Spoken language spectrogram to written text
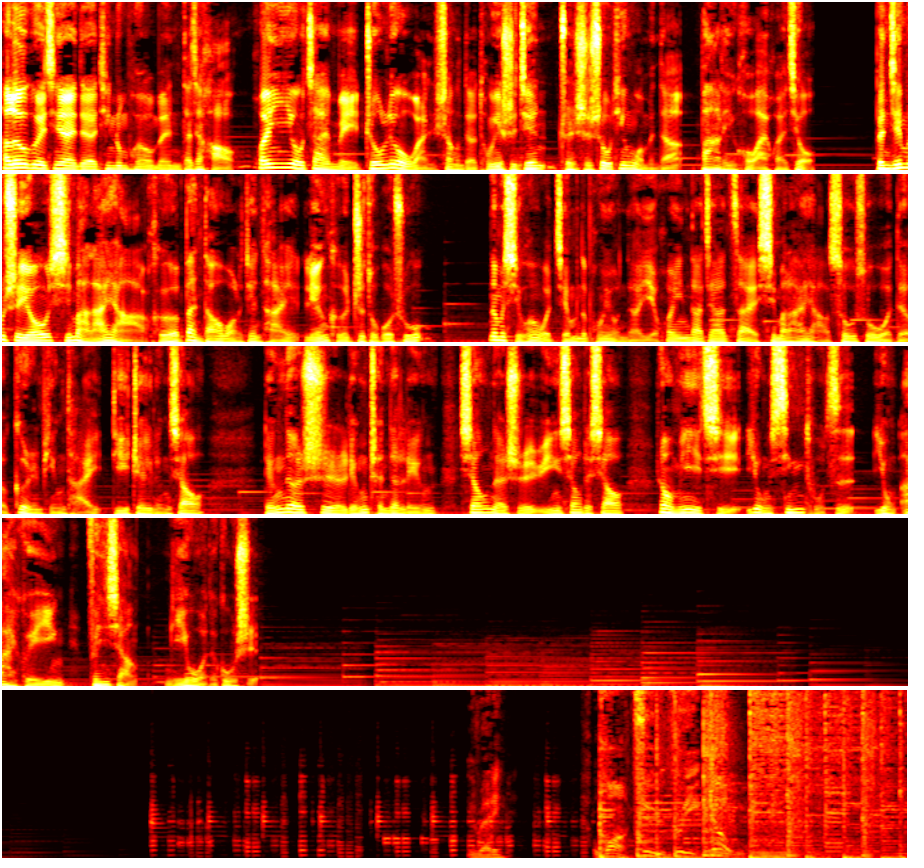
Hello，各位亲爱的听众朋友们，大家好，欢迎又在每周六晚上的同一时间准时收听我们的八零后爱怀旧。本节目是由喜马拉雅和半岛网络电台联合制作播出。那么喜欢我节目的朋友呢，也欢迎大家在喜马拉雅搜索我的个人平台 DJ 凌霄，凌呢是凌晨的凌，霄呢是语音霄的霄，让我们一起用心吐字，用爱回音，分享你我的故事。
